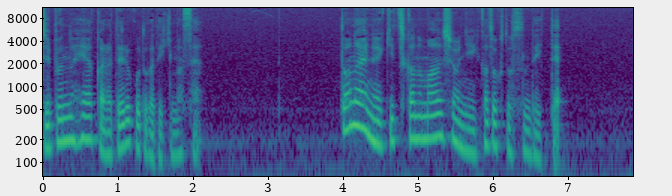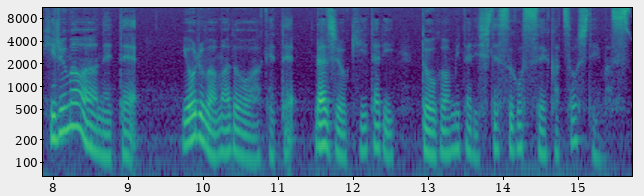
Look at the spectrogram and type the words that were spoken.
自分の部屋から出ることができません。都内の駅近のマンションに家族と住んでいて昼間は寝て夜は窓を開けてラジオを聴いたり動画を見たりして過ごす生活をしています。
